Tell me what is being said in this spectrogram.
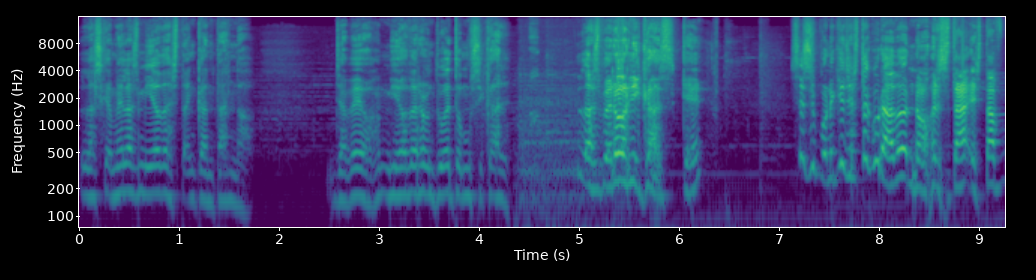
Las gemelas Mioda están cantando. Ya veo, Mioda era un dueto musical. ¡Las Verónicas! ¿Qué? ¿Se supone que ya está curado? No, está, está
